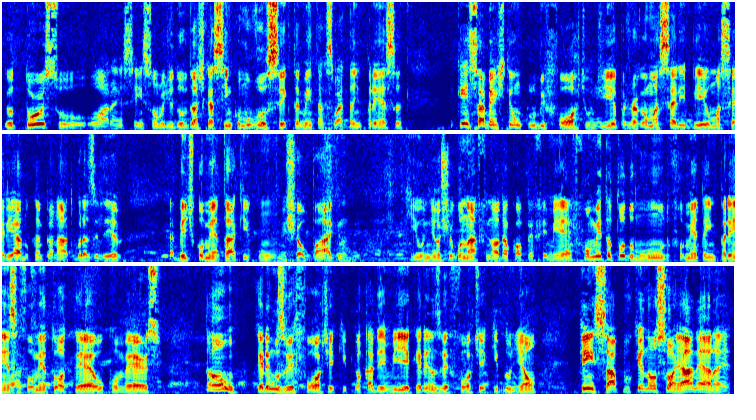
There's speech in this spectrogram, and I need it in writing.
Eu torço, o Aranha, sem sombra de dúvida, acho que assim como você, que também está parte da imprensa, e quem sabe a gente tem um clube forte um dia para jogar uma Série B, uma Série A do Campeonato Brasileiro. Acabei de comentar aqui com o Michel Pagno, que a União chegou na final da Copa FMF, fomenta todo mundo, fomenta a imprensa, fomenta o hotel, o comércio. Então, queremos ver forte a equipe da academia, queremos ver forte a equipe da União. Quem sabe, por que não sonhar, né, Aranha?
